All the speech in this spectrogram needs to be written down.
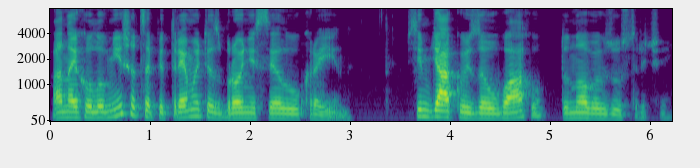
А найголовніше це підтримуйте Збройні Сили України. Всім дякую за увагу, до нових зустрічей!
